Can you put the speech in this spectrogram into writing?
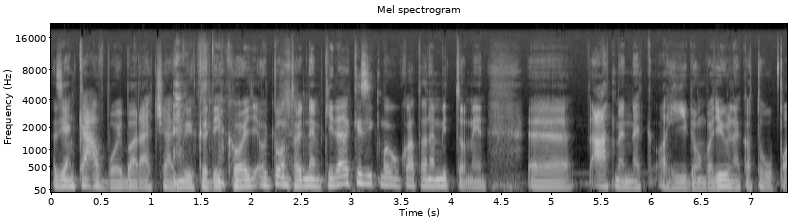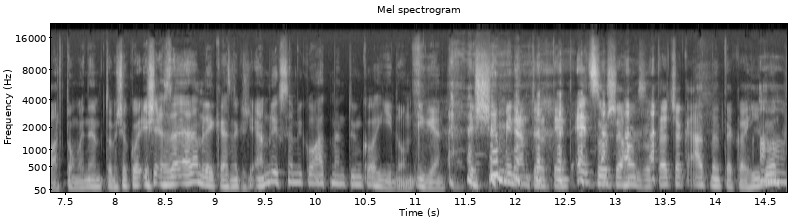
az ilyen kávboly barátság működik, hogy, hogy pont, hogy nem kilelkezik magukat, hanem mit tudom én, ö, átmennek a hídon, vagy ülnek a tóparton, vagy nem tudom, és, akkor, és ezzel emlékeznek, és emlékszem, mikor átmentünk a hídon. Igen. És semmi nem történt. Egy szó sem hangzott el, csak átmentek a hídon, Aha.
